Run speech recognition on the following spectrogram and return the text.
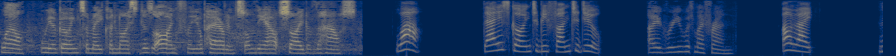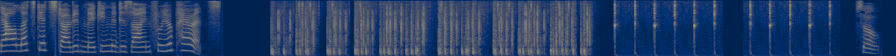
Well, we are going to make a nice design for your parents on the outside of the house. Wow. That is going to be fun to do. I agree with my friend. Alright. Now let's get started making the design for your parents. So,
